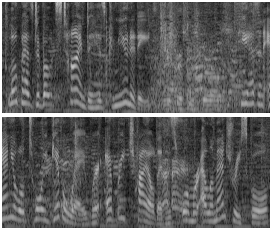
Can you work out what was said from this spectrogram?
Lopez devotes time to his community. Merry Christmas, girls. He has an annual toy giveaway where every child at his former elementary school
